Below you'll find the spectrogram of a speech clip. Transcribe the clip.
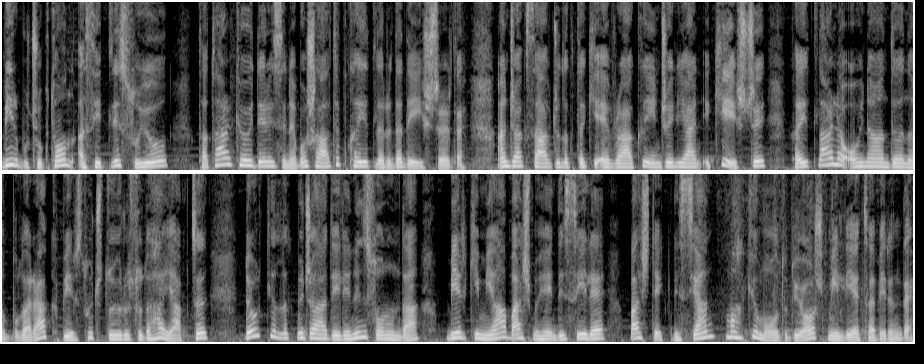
1,5 ton asitli suyu Tatarköy deresine boşaltıp kayıtları da değiştirdi. Ancak savcılıktaki evrakı inceleyen iki işçi kayıtlarla oynandığını bularak bir suç duyurusu daha yaptı. 4 yıllık mücadelenin sonunda bir kimya baş mühendisiyle baş teknisyen mahkum oldu diyor Milliyet haberinde.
